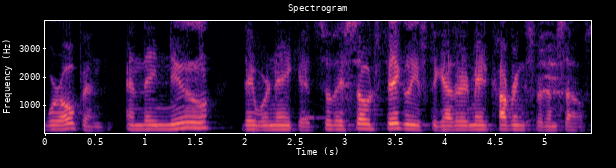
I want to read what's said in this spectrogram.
were opened, and they knew they were naked. So they sewed fig leaves together and made coverings for themselves.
